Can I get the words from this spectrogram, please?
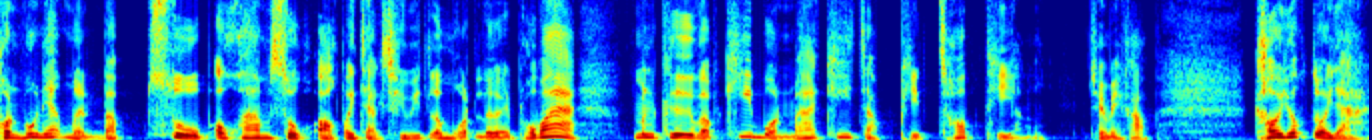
คนพวกนี้เหมือนแบบสูบเอาความสุขออกไปจากชีวิตเราหมดเลย เพราะว่ามันคือแบบขี้บ่นมากขี้จับผิดชอบเถียงใช่ไหมครับเขายกตัวอย่าง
